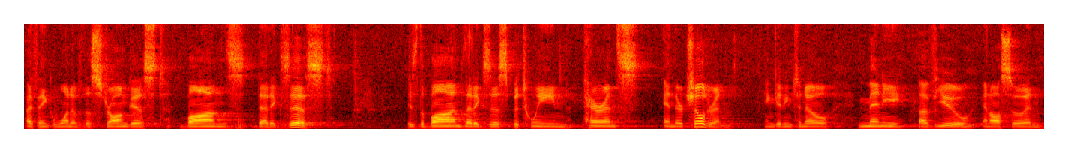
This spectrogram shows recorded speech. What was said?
I think one of the strongest bonds that exist is the bond that exists between parents and their children, and getting to know many of you, and also in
